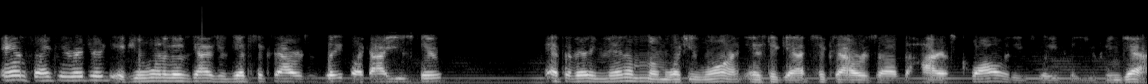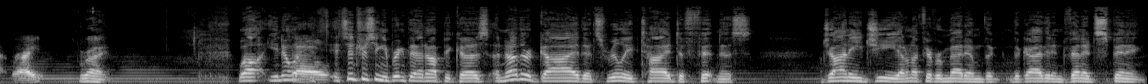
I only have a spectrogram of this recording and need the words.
And frankly, Richard, if you're one of those guys who gets six hours of sleep like I used to, at the very minimum, what you want is to get six hours of the highest quality sleep that you can get, right? Right. Well, you know, so, it's, it's, interesting you bring that up because another guy that's really tied to fitness, Johnny G. I don't know if you ever met him, the the guy that invented spinning.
